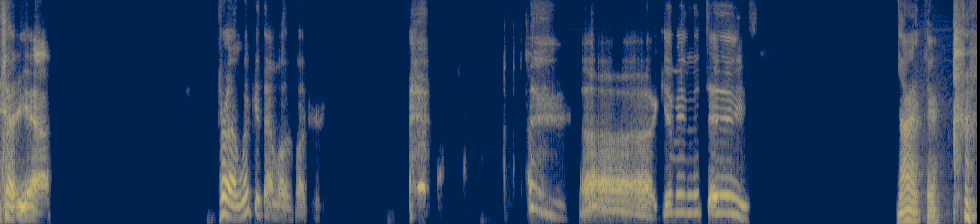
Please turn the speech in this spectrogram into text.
yeah. Bruh, look at that motherfucker. Ah, give me the titties. All right, fair.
